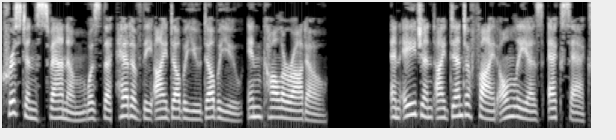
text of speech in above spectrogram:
Kristen Svanum was the head of the IWW in Colorado. An agent identified only as XX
